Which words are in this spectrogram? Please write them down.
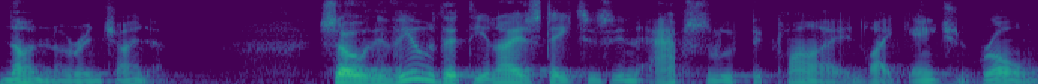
None are in China. So the view that the United States is in absolute decline, like ancient Rome,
